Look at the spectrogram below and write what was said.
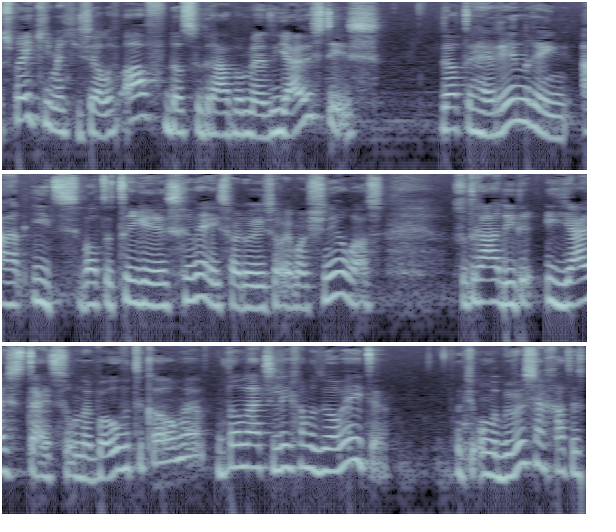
spreek je met jezelf af dat zodra het moment juist is, dat de herinnering aan iets wat de trigger is geweest, waardoor je zo emotioneel was, zodra die er in juiste tijd is om naar boven te komen, dan laat je lichaam het wel weten. Want je onderbewustzijn gaat in,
